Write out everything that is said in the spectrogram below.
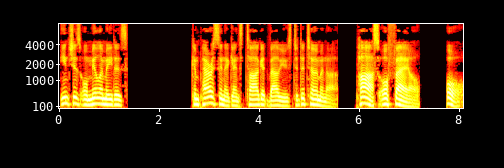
inches or millimeters comparison against target values to determine a «pass or fail» or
